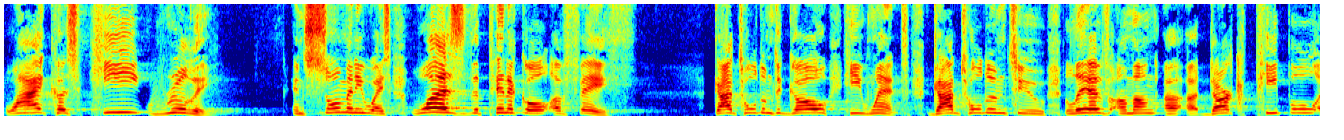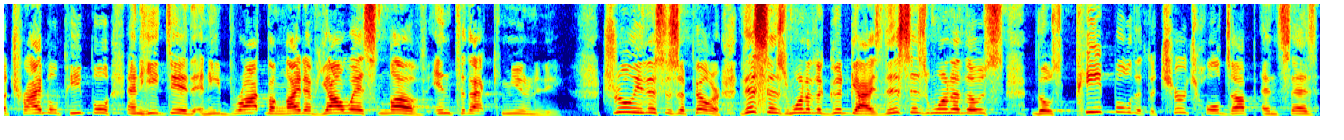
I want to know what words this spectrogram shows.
Why? Because he really, in so many ways, was the pinnacle of faith. God told him to go, he went. God told him to live among a, a, dark people, a tribal people, and he did. And he brought the light of Yahweh's love into that community. Truly, this is a pillar. This is one of the good guys. This is one of those, those people that the church holds up and says,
